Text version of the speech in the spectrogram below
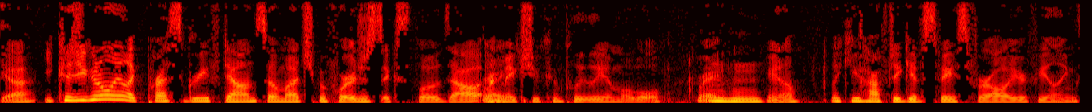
Yeah, because you can only like press grief down so much before it just explodes out Right. and makes you completely immobile. Right. Mhm. You know, like you have to give space for all your feelings,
